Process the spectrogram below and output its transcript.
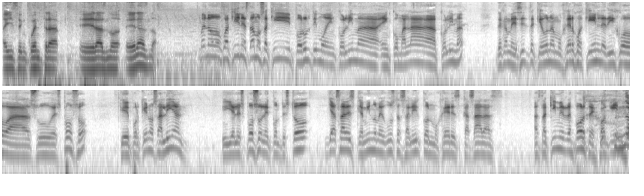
Ahí se encuentra Erasno. Erasno. Bueno, Joaquín, estamos aquí por último en Colima, en Comalá, Colima. Déjame decirte que una mujer, Joaquín, le dijo a su esposo que por qué no salían. Y el esposo le contestó, ya sabes que a mí no me gusta salir con mujeres casadas. Hasta aquí mi reporte, Joaquín. No,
